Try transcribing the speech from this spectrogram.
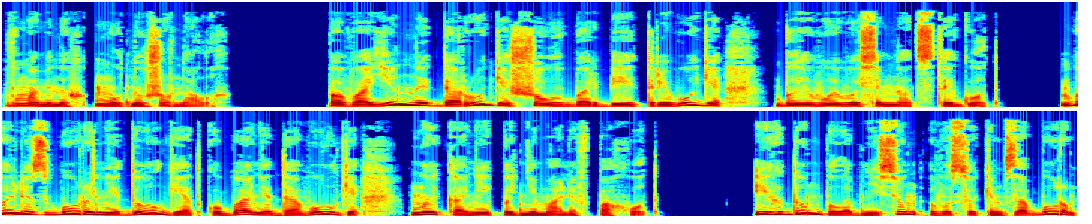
в маминых модных журналах. По военной дороге шел в борьбе и тревоге боевой восемнадцатый год. Были сборы недолгие, от Кубани до Волги мы коней поднимали в поход. Их дом был обнесен высоким забором,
